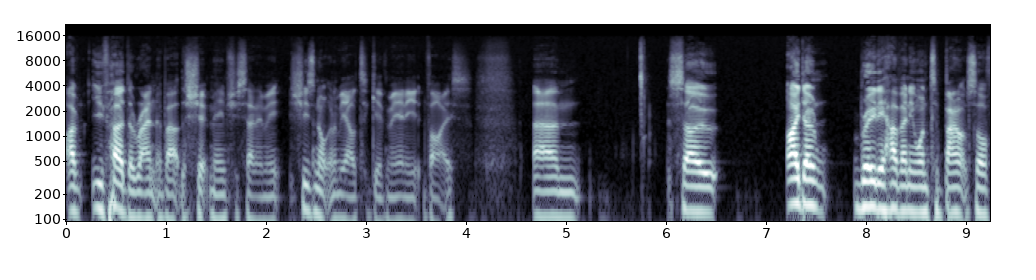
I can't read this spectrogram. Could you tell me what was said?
I've, you've heard the rant about the shit meme she's sending me. She's not going to be able to give me any advice. Um, so I don't really have anyone to bounce off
